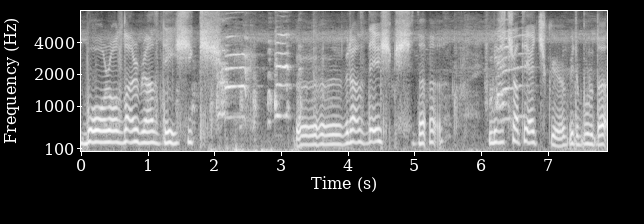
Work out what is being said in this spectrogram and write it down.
Bu horozlar biraz değişik. Ee, biraz değişik işte. Biri çatıya çıkıyor, biri burada.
